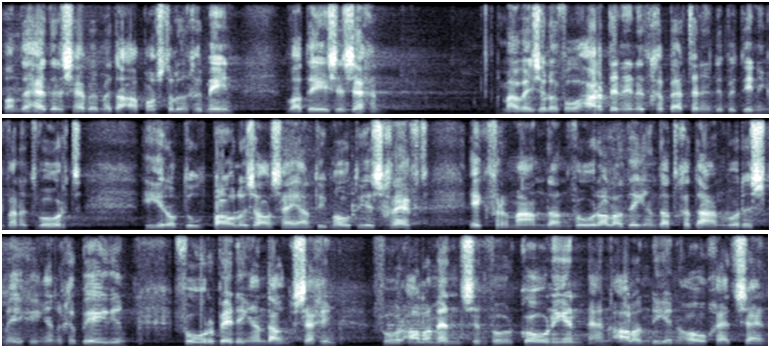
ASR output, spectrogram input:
Want de herders hebben met de apostelen gemeen wat deze zeggen. Maar wij zullen volharden in het gebed en in de bediening van het woord. Hierop doelt Paulus als hij aan Timotheus schrijft. Ik vermaan dan voor alle dingen dat gedaan worden smeking en gebeden, voorbidding en dankzegging. Voor alle mensen, voor koningen en allen die in hoogheid zijn.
